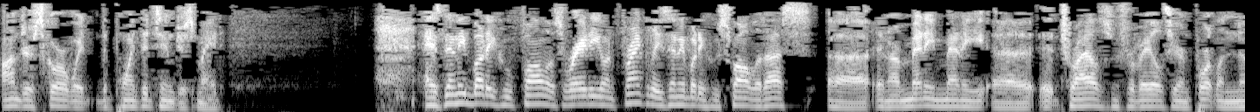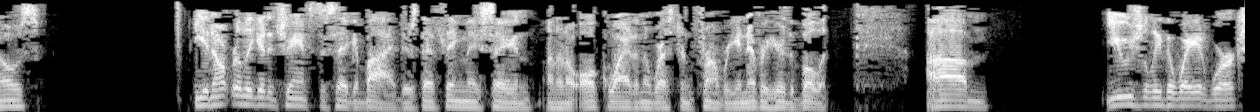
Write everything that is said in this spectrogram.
underscore what the point that Tim just made, as anybody who follows radio, and frankly, as anybody who's followed us uh, in our many, many uh, trials and travails here in Portland knows, you don't really get a chance to say goodbye. There's that thing they say in, I don't know, All Quiet on the Western Front, where you never hear the bullet. Um, usually the way it works,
